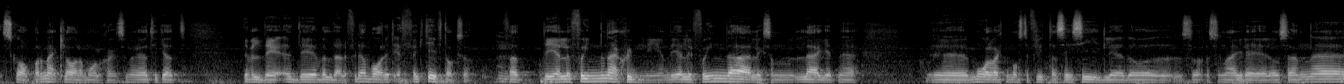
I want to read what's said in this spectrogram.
skapa de här klara målchanserna. Jag tycker att det är, väl det, det är väl därför det har varit effektivt också. Mm. För att det gäller att få in den här skymningen, det gäller att få in det här liksom, läget när Eh, målvakten måste flytta sig i sidled och sådana grejer. Och sen eh,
